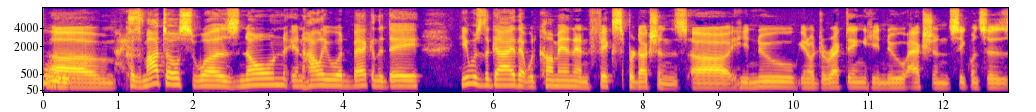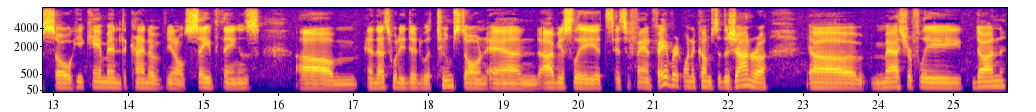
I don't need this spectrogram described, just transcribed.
Ooh, um, nice. Cosmatos was known in Hollywood back in the day. He was the guy that would come in and fix productions. Uh, he knew, you know, directing. He knew action sequences, so he came in to kind of, you know, save things. Um, and that's what he did with Tombstone. And obviously, it's it's a fan favorite when it comes to the genre. Uh, masterfully done.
